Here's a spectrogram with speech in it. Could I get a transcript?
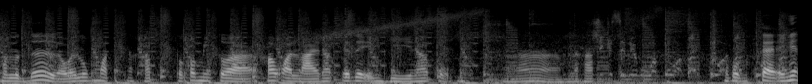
มอนโหลเดอร์เอาไว้ลงมอดนะครับแล้วก็มีตัวเข้าออนไลน์นะครับ SAMP นะครับผมอ่านะครับแล้วผมแต่อันนี้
